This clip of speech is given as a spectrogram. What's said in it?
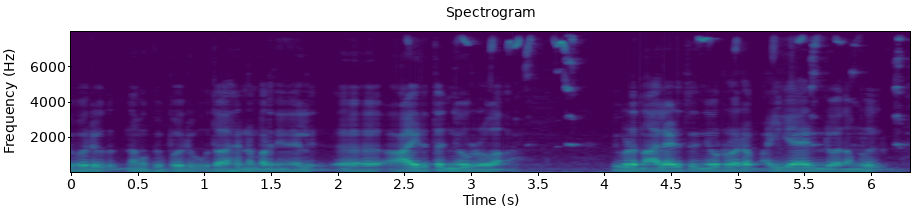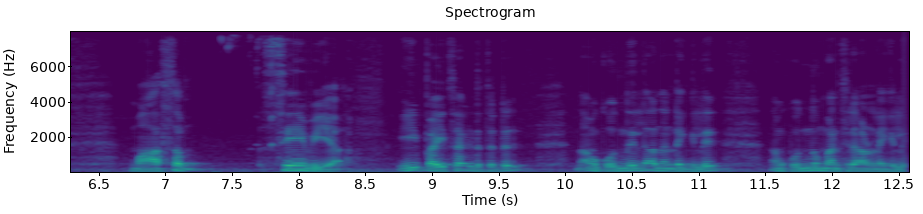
ഇപ്പോൾ ഒരു നമുക്കിപ്പോൾ ഒരു ഉദാഹരണം പറഞ്ഞു കഴിഞ്ഞാൽ ആയിരത്തഞ്ഞൂറ് രൂപ. ഇവിടെ നാലായിരത്തി അഞ്ഞൂറ് രൂപ വരെ അയ്യായിരം രൂപ നമ്മൾ മാസം സേവ് ചെയ്യുക. ഈ പൈസ എടുത്തിട്ട് നമുക്കൊന്നില്ല എന്നുണ്ടെങ്കിൽ നമുക്കൊന്നും മനസ്സിലാവണമെങ്കിൽ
